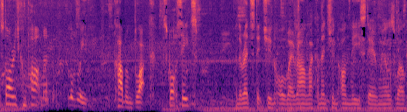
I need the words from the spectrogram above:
storage compartment, lovely carbon black sport seats, and the red stitching all the way around like I mentioned on the steering wheel as well.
